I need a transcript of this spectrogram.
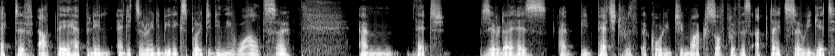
active out there happening and it's already been exploited in the wild. So um, that zero day has uh, been patched with according to Microsoft with this update. So we get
